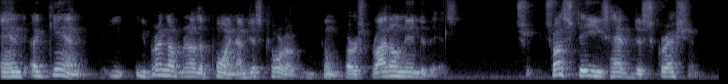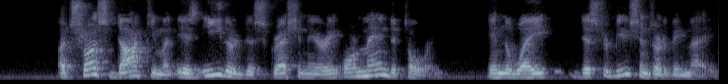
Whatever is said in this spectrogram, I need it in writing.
And again, you, bring up another point. I'm just sort of going to burst right on into this. Tr- trustees have discretion. A trust document is either discretionary or mandatory in the way distributions are to be made.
